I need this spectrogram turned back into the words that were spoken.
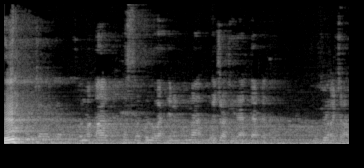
ها؟ ثم قال خص كل واحد منهما وجهة دابته وفي أجرة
